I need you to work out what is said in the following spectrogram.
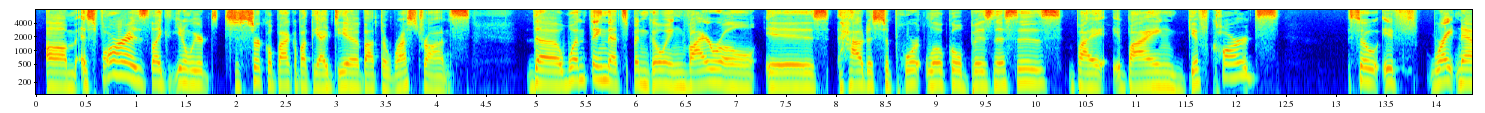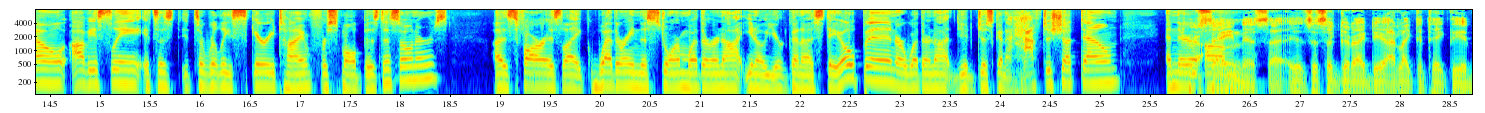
Um, as far as like, you know, we are to circle back about the idea about the restaurants the one thing that's been going viral is how to support local businesses by buying gift cards. So if right now, obviously, it's a it's a really scary time for small business owners as far as like weathering the storm, whether or not you know you're going to stay open or whether or not you're just going to have to shut down. And they're Who's saying um, this? Uh, is this a good idea? I'd like to take the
